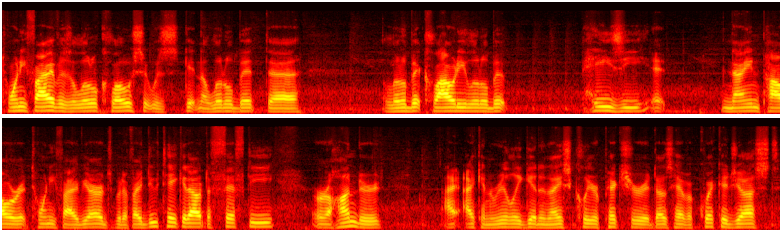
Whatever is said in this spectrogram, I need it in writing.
25 is a little close. It was getting a little bit, uh, a little bit cloudy, a little bit hazy at 9 power at 25 yards. But if I do take it out to 50 or 100, I, I, can really get a nice clear picture. It does have a quick adjust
